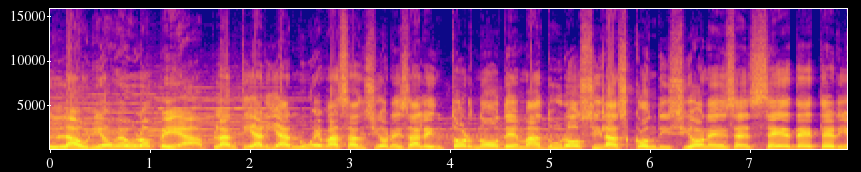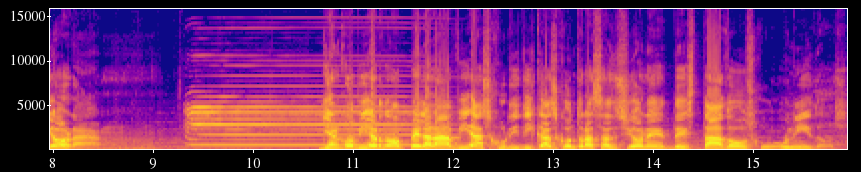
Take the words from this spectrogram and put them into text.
La Unión Europea plantearía nuevas sanciones al entorno de Maduro si las condiciones se deterioran y el gobierno apelará a vías jurídicas contra sanciones de Estados Unidos.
